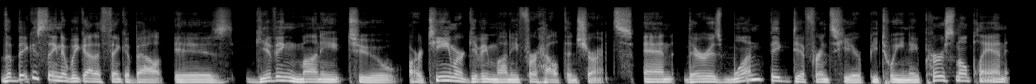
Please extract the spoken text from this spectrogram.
The biggest thing that we got to think about is giving money to our team or giving money for health insurance. And there is one big difference here between a personal plan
